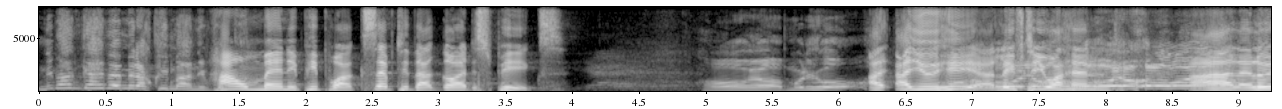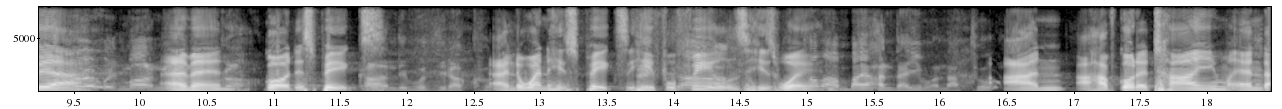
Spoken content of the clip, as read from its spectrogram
ni bangahe bemera ko imana ivuga How many people accept that God speaks? Oh, Are, are you here? Lift your hand. Hallelujah. Amen. God speaks. kandi ivuze irakora And when He speaks, He fulfills His word. bambaye aha ndayibona tu And I have got a time, and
